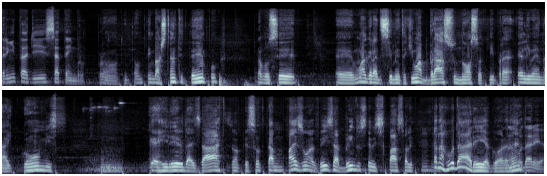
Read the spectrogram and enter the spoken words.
30 de setembro. Pronto, então tem bastante tempo para você. É, um agradecimento aqui, um abraço nosso aqui para Elimenai Gomes, um guerrilheiro das artes, uma pessoa que está mais uma vez abrindo seu espaço ali. Está uhum. na Rua da Areia agora, na né? Rua da Areia.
